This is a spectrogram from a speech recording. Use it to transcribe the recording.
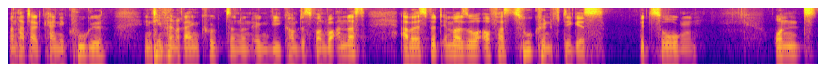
man hat halt keine Kugel, in die man reinguckt, sondern irgendwie kommt es von woanders. Aber es wird immer so auf was Zukünftiges bezogen. Und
